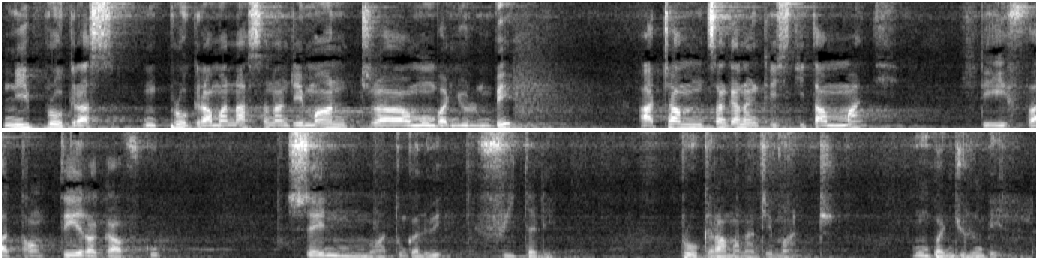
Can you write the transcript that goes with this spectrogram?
ny programan'asa an'Andriamanitra momba ny olombelona, hatramin'ny nitsanganan'i Kristy tamin'ny maty, dia efa tanteraka avokoa. Izay no mahatonga ilay hoe vita ilay programan'Andriamanitra. momba ny olombelona.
